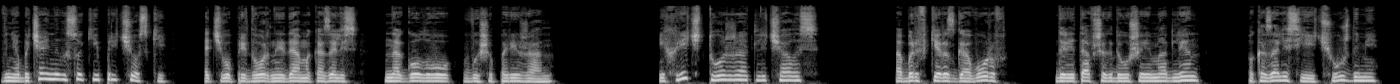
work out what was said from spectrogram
в необычайно высокие прически, отчего придворные дамы казались на голову выше парижан. Их речь тоже отличалась. Обрывки разговоров, долетавших до ушей Мадлен, показались ей чуждыми.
